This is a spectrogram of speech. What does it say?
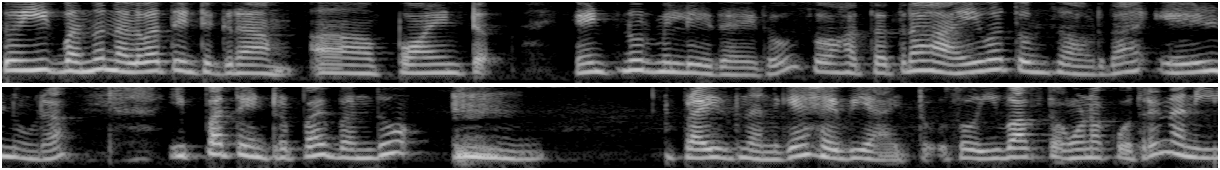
ಸೊ ಈಗ ಬಂದು ನಲವತ್ತೆಂಟು ಗ್ರಾಮ್ ಪಾಯಿಂಟ್ ಎಂಟುನೂರು ಮಿಲ್ಲಿ ಇದೆ ಇದು. ಸೊ ಹತ್ತತ್ರ ಐವತ್ತೊಂದು ಸಾವಿರದ ಏಳ್ನೂರ ಇಪ್ಪತ್ತೆಂಟು ರೂಪಾಯಿ ಬಂದು ಪ್ರೈಸ್ ನನಗೆ ಹೆವಿ ಆಯಿತು. ಸೊ ಇವಾಗ ತೊಗೊಳಕ್ಕೆ ಹೋದರೆ ನಾನು ಈ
